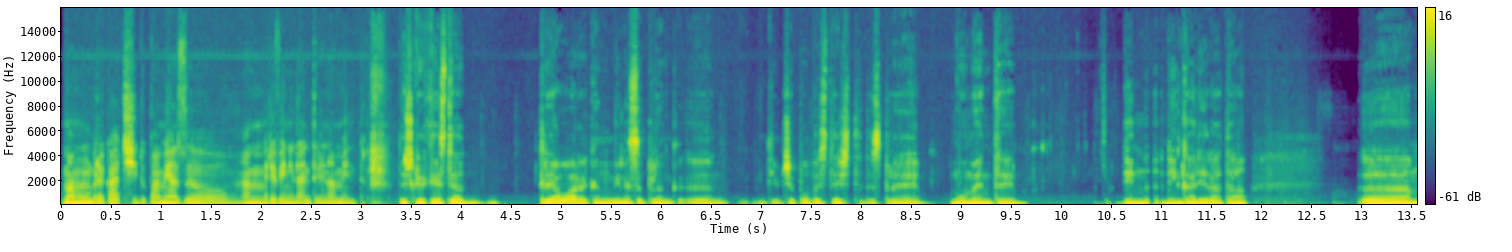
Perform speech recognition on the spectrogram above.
m-am îmbrăcat și după amiază am revenit la antrenament. Deci cred că este a treia oară când îmi vine să plâng uh, în, în timp ce povestești despre momente din, din cariera ta. Uh,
